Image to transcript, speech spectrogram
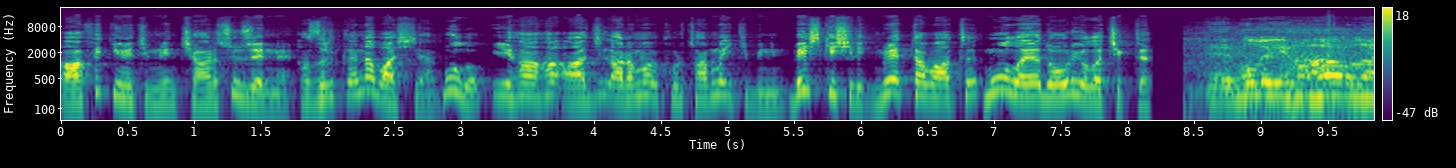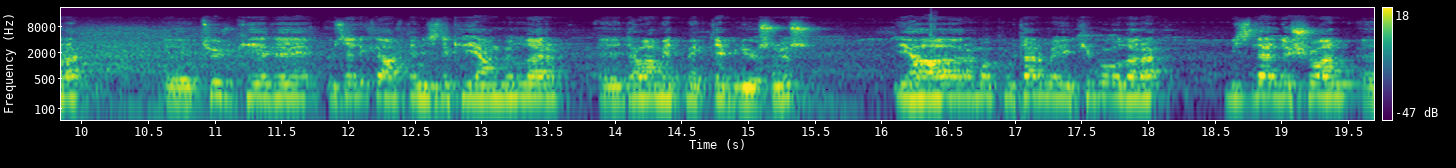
afet yönetiminin çağrısı üzerine hazırlıklarına başlayan Bolu İHH acil arama ve kurtarma ekibinin 5 kişilik mürettebatı Muğla'ya doğru yola çıktı. Ee, Bolu İHH olarak e, Türkiye'de özellikle Akdeniz'deki yangınlar e, devam etmekte biliyorsunuz. İHH arama kurtarma ekibi olarak bizler de şu an e,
